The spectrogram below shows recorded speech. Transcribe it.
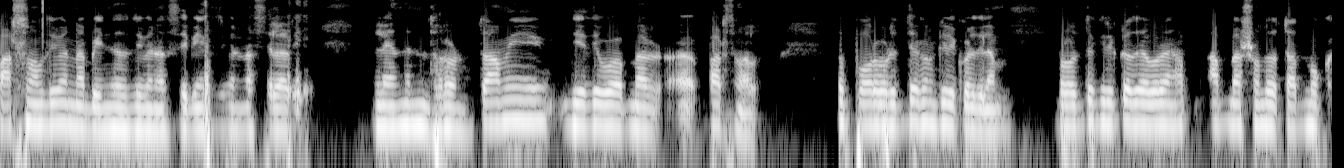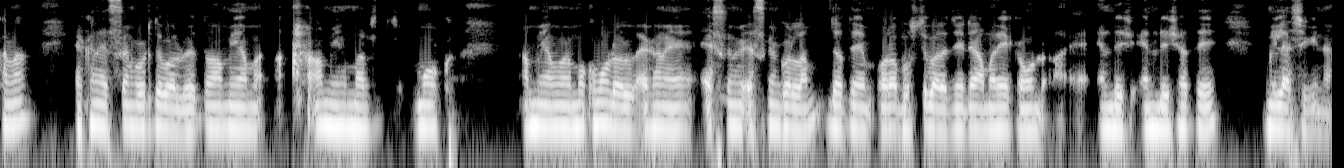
পার্সোনাল দিবেন না বিজনেস দিবেন না সেভিংস দিবেন না স্যালারি লেনদেনের ধরুন, তো আমি দিয়ে দেবো আপনার পার্সোনাল তো পরবর্তীতে এখন ক্লিক করে দিলাম। পরবর্তীতে ক্লিক করে দেওয়ার পরে আপনার সুন্দর চাঁদ মুখখানা এখানে স্ক্যান করতে বলবে। তো আমি আমার আমি আমার মুখ, আমি আমার মুখমণ্ডল এখানে স্ক্যান স্ক্যান করলাম, যাতে ওরা বুঝতে পারে যে এটা আমার অ্যাকাউন্ট এন্ডের সাথে মিল আছে কিনা।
